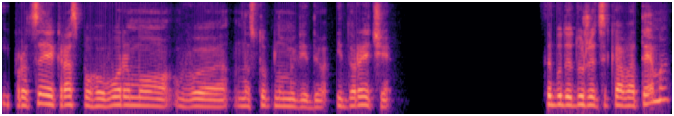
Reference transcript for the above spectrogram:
І про це якраз поговоримо в наступному відео. І, до речі, це буде дуже цікава тема.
